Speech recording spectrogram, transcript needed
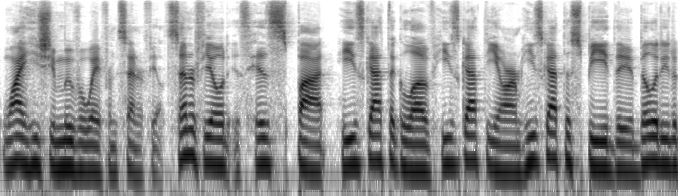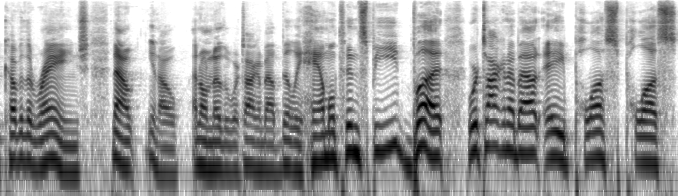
why he should move away from center field. Center field is his spot. He's got the glove, he's got the arm, he's got the speed, the ability to cover the range. Now, you know, I don't know that we're talking about Billy Hamilton speed, but we're talking about a plus plus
